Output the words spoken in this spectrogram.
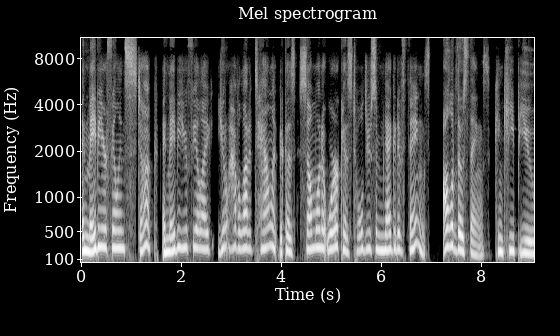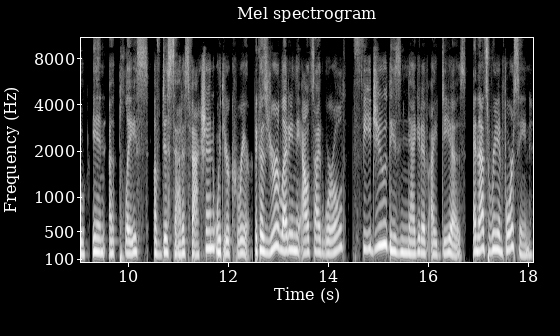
And maybe you're feeling stuck. And maybe you feel like you don't have a lot of talent because someone at work has told you some negative things all of those things can keep you in a place of dissatisfaction with your career because you're letting the outside world feed you these negative ideas. And that's reinforcing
